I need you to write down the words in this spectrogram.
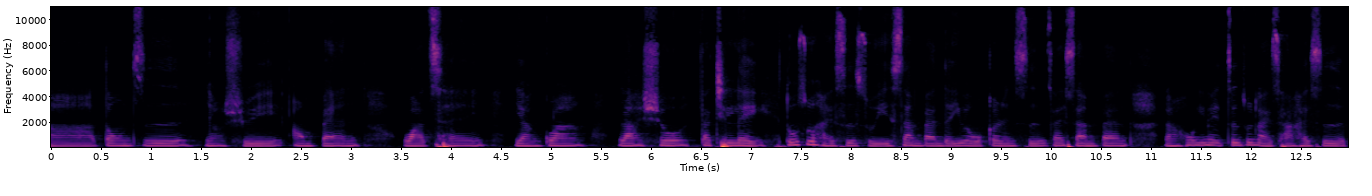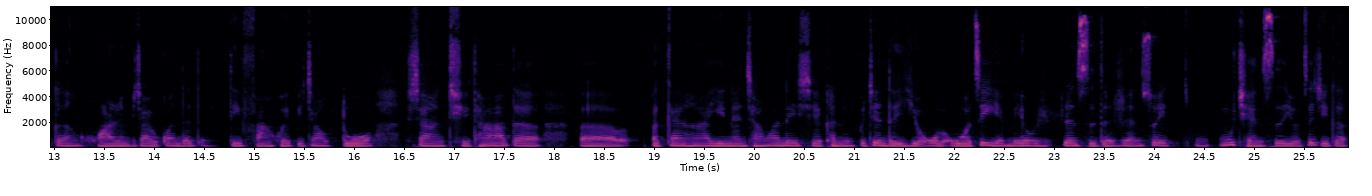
啊，冬至、鸟水、昂班、瓦城、阳光、拉修、大七类，多数还是属于上班的，因为我个人是在上班。然后，因为珍珠奶茶还是跟华人比较有关的的地方会比较多，像其他的呃。北干啊、云南强啊那些，可能不见得有我我自己也没有认识的人，所以目前是有这几个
